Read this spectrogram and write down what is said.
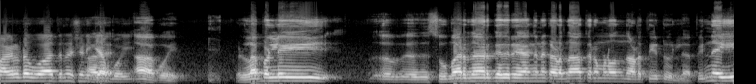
മകളുടെ വിവാഹത്തിന് ക്ഷണിക്കാൻ പോയി. ആ പോയി. വെള്ളപ്പള്ളി സുമാരനാർക്കെതിരെ അങ്ങനെ കടന്നാക്രമണമൊന്നും നടത്തിയിട്ടുമില്ല. പിന്നെ ഈ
